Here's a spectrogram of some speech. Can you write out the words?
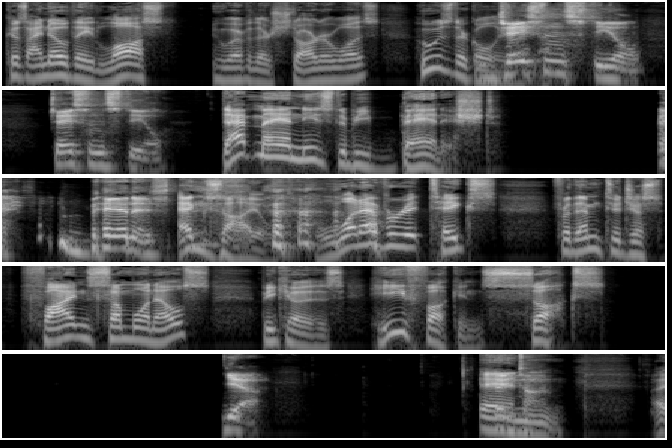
because I know they lost whoever their starter was. Who is their goalie? Jason now? Steele. Jason Steele. that man needs to be banished, Banished. exiled, whatever it takes for them to just find someone else because he fucking sucks. Yeah. And uh,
